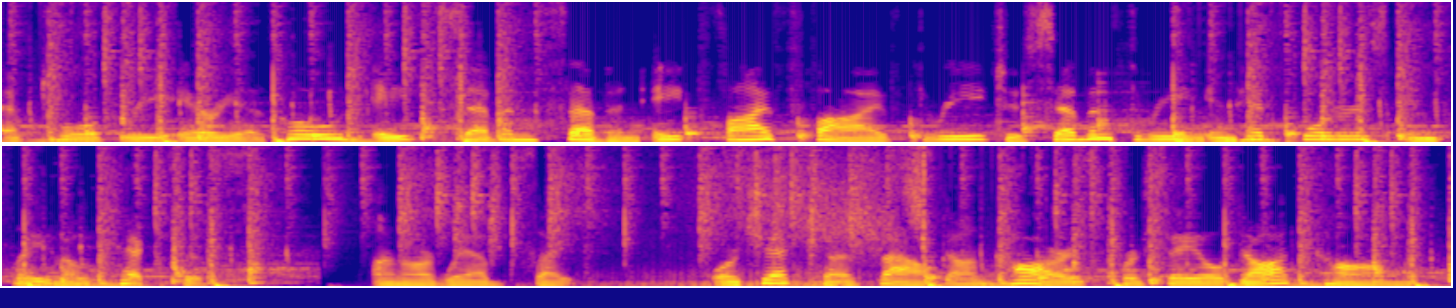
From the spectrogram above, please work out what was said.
at toll-free area code 877-855-3273 in headquarters in Plano, Texas, on our website, or check us out on carsforsale.com.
